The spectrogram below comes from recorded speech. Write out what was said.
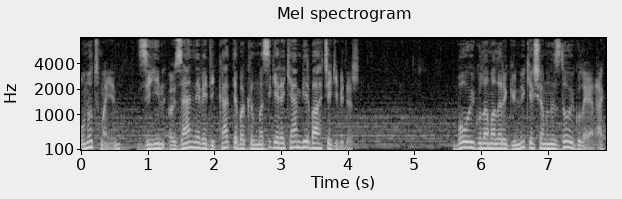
Unutmayın, zihin özenle ve dikkatle bakılması gereken bir bahçe gibidir. Bu uygulamaları günlük yaşamınızda uygulayarak,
